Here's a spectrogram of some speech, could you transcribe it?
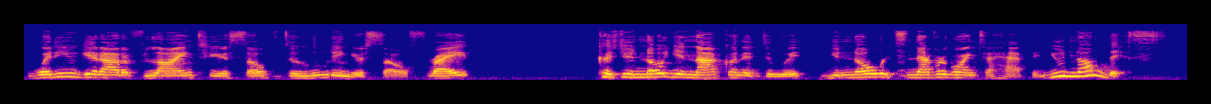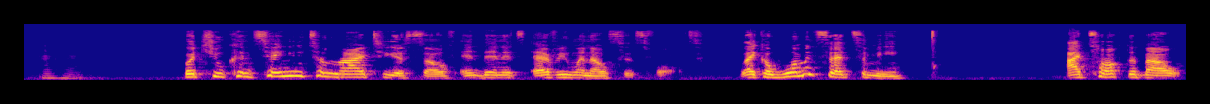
What do you get out of lying to yourself, deluding yourself, right? Because you know you're not going to do it. You know it's never going to happen. You know this. Mm-hmm. But you continue to lie to yourself, and then it's everyone else's fault. Like a woman said to me, I talked about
